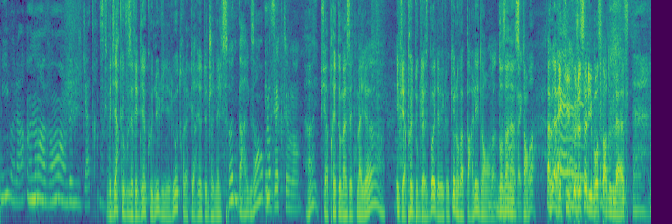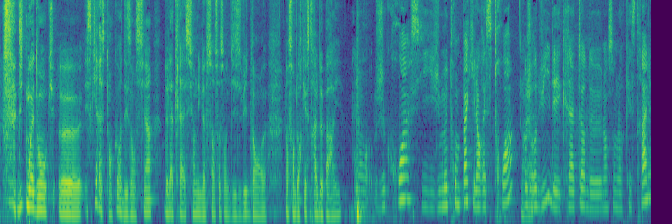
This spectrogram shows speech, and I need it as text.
Oui, voilà, un an avant, en 2004. Ce qui veut dire que vous avez bien connu l'une et l'autre la période de John Nelson, par exemple. Exactement. Hein, et puis après Thomas Zetmayer, et puis après Douglas Boyd avec lequel on va parler dans, dans un Avec instant. moi. Ah oui, avec lui que je salue. Bonsoir Douglas. Dites-moi donc, euh, est-ce qu'il reste encore des de la création de 1978 dans euh, l'ensemble orchestral de Paris je crois, si je me trompe pas, qu'il en reste trois Ouais. aujourd'hui, des créateurs de l'ensemble orchestral.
